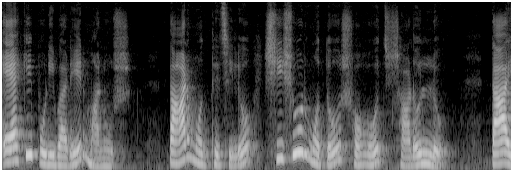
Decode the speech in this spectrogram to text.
একই পরিবারের মানুষ। তার মধ্যে ছিল শিশুর মতো সহজ সারল্য। তাই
